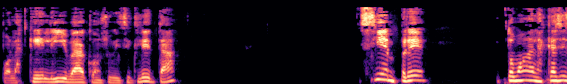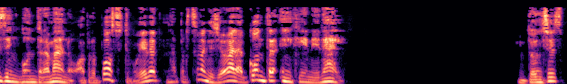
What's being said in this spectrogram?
por las que él iba con su bicicleta, siempre tomaba las calles en contramano, a propósito, porque era una persona que llevaba la contra en general. Entonces,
